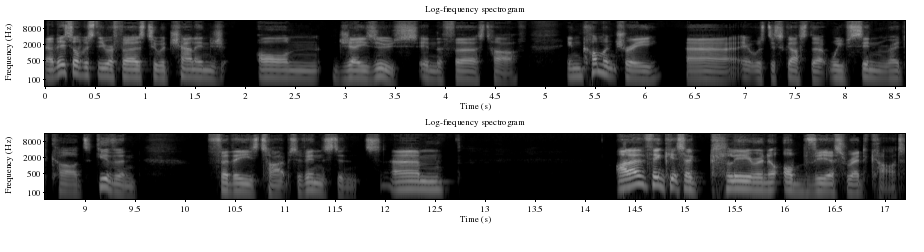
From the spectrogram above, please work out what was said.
Now, this obviously refers to a challenge on Jesus in the first half. In commentary, uh, it was discussed that we've seen red cards given for these types of incidents. Um, I don't think it's a clear and obvious red card.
